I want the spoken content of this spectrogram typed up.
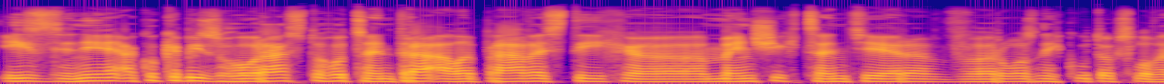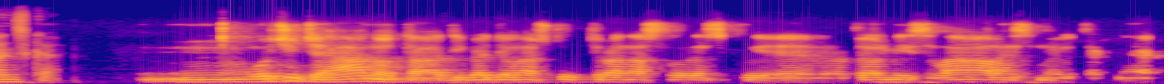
ísť nie ako keby z hora, z toho centra, ale práve z tých uh, menších centier v rôznych kútoch Slovenska? Mm, určite áno, tá divadelná štruktúra na Slovensku je veľmi zlá, len sme ju tak nejak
